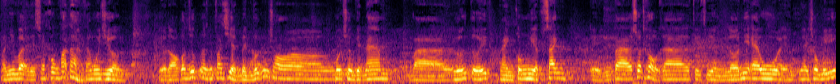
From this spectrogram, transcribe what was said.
và như vậy thì sẽ không phát thải ra môi trường. Điều đó có giúp phát triển bền vững cho môi trường Việt Nam và hướng tới ngành công nghiệp xanh để chúng ta xuất khẩu ra thị trường lớn như EU hay châu Mỹ.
